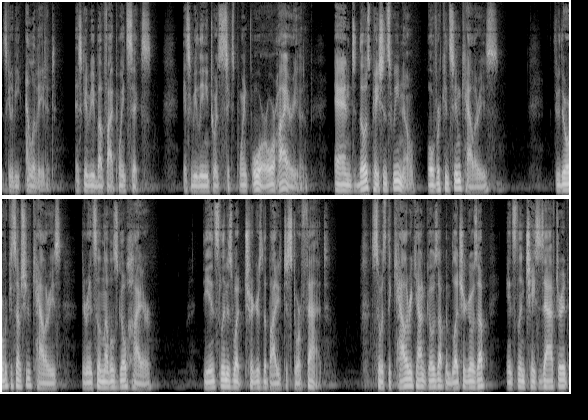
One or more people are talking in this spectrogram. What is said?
is going to be elevated. It's going to be about 5.6. It's going to be leaning towards 6.4 or higher, even. And those patients we know overconsume calories. Through their overconsumption of calories, their insulin levels go higher. The insulin is what triggers the body to store fat. So as the calorie count goes up and blood sugar goes up, insulin chases after it.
